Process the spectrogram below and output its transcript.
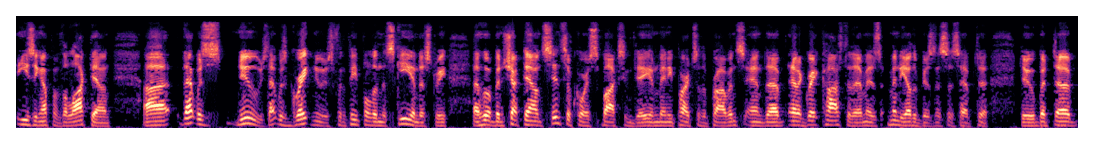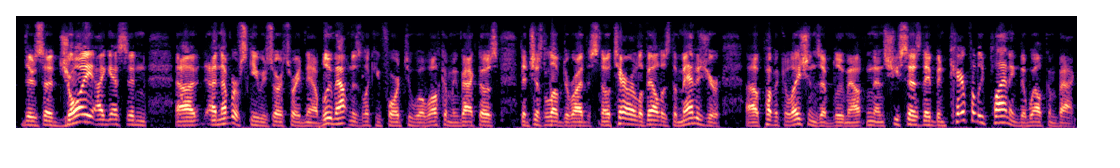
easing up of the lockdown. Uh, that was news. That was great news for the people in the ski industry uh, who have been shut down since, of course, Boxing Day in many parts of the province and at a great cost to them, as many other businesses have to do. But there's a joy, I guess, in a number of ski resorts right now. Blue Mountain is looking forward to welcoming back those that just love to ride the snow. Tara Lavelle is the manager of public relations at Blue Mountain, and she says they've been carefully planning the welcome back.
